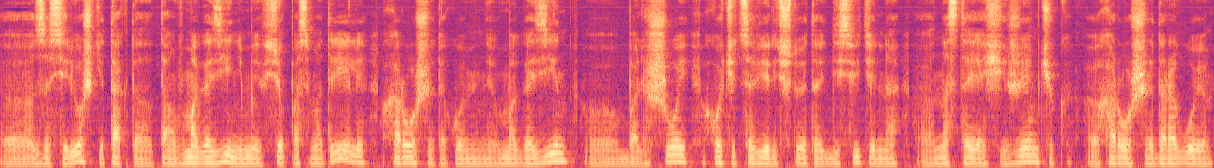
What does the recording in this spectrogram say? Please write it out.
э, за сережки. Так-то там в магазине мы все посмотрели. Хороший такой магазин, э, большой. Хочется верить, что это действительно э, настоящий жемчуг, э, хорошее, дорогое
